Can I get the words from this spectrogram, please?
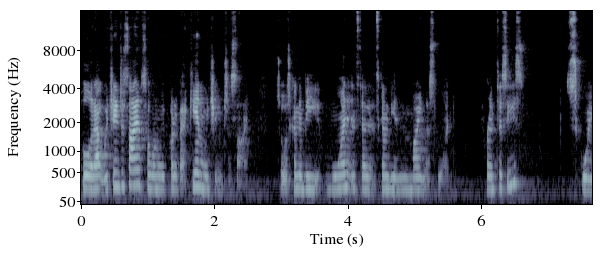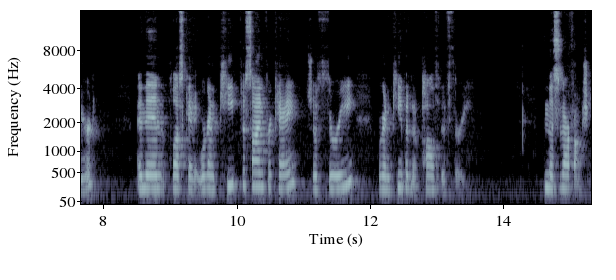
pull it out, we change the sign. So when we put it back in, we change the sign. So it's going to be 1 instead, it's going to be a minus 1. Parentheses, squared, and then plus k. We're going to keep the sign for k, so 3. We're going to keep it at positive 3. And this is our function.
